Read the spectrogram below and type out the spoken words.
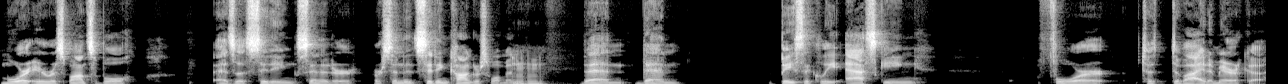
more irresponsible as a sitting senator or sitting congresswoman mm-hmm. than than basically asking for to divide America.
